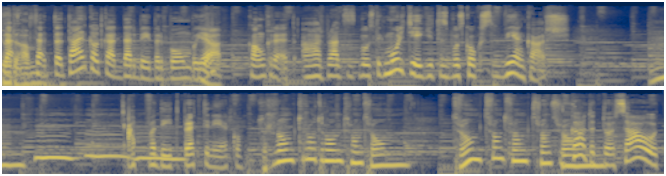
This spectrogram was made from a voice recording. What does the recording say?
Tā, tā, tā, ir kaut kāda darbība ar bumbu. Ja? Jā. Konkrēti. Ārprāt, tas būs tik muļķīgi, ja tas būs kaut kas vienkāršs. Apvadīt pretinieku. Trum, trum, trum, trum, trum. Trum, trum, trum, trum, trum. Kā tad to sauc?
